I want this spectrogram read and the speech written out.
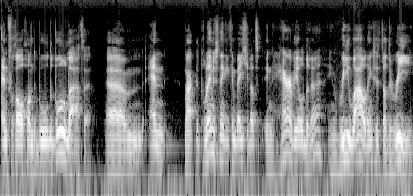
en vooral gewoon de boel de boel laten. Um, en, maar het probleem is denk ik een beetje dat in herwilderen, in rewilding, zit dat re.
